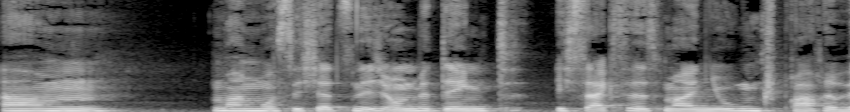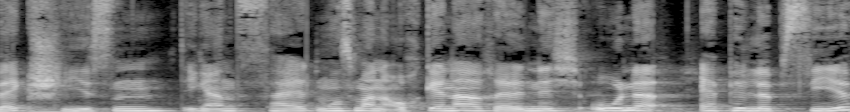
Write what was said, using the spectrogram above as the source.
ähm, man muss sich jetzt nicht unbedingt, ich sag's jetzt mal in Jugendsprache, wegschießen die ganze Zeit. Muss man auch generell nicht ohne Epilepsie,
